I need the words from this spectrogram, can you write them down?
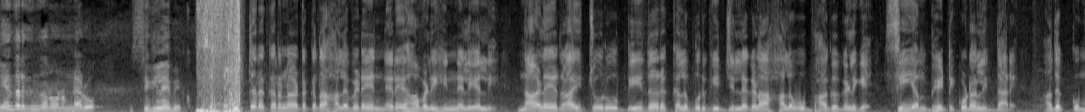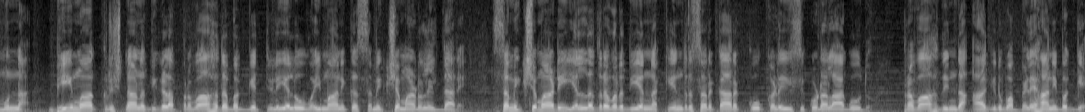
ಕೇಂದ್ರದಿಂದನೂ ನಮ್ಮ ನೆರವು ಸಿಗಲೇಬೇಕು. ಉತ್ತರ ಕರ್ನಾಟಕದ ಹಲವೆಡೆ ನೆರೆ ಹಾವಳಿ ಹಿನ್ನೆಲೆಯಲ್ಲಿ ನಾಳೆ ರಾಯಚೂರು, ಬೀದರ್, ಕಲಬುರಗಿ ಜಿಲ್ಲೆಗಳ ಹಲವು ಭಾಗಗಳಿಗೆ ಸಿಎಂ ಭೇಟಿ ಕೊಡಲಿದ್ದಾರೆ. ಅದಕ್ಕೂ ಮುನ್ನ ಭೀಮಾ ಕೃಷ್ಣಾ ನದಿಗಳ ಪ್ರವಾಹದ ಬಗ್ಗೆ ತಿಳಿಯಲು ವೈಮಾನಿಕ ಸಮೀಕ್ಷೆ ಮಾಡಲಿದ್ದಾರೆ. ಸಮೀಕ್ಷೆ ಮಾಡಿ ಎಲ್ಲದರ ವರದಿಯನ್ನ ಕೇಂದ್ರ ಸರ್ಕಾರಕ್ಕೂ ಕಳುಹಿಸಿಕೊಡಲಾಗುವುದು. ಪ್ರವಾಹದಿಂದ ಆಗಿರುವ ಬೆಳೆಹಾನಿ ಬಗ್ಗೆ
